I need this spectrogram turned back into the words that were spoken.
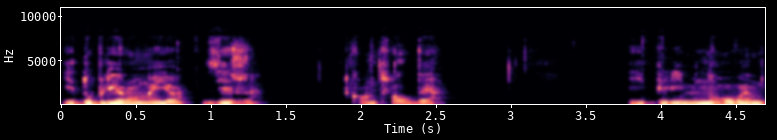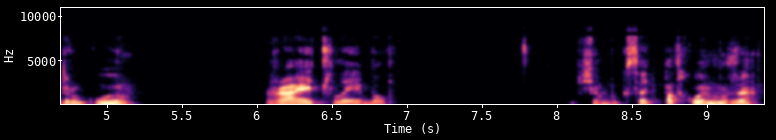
И дублируем ее здесь же. Ctrl-D. И переименовываем другую right label. Все, мы, кстати, подходим уже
